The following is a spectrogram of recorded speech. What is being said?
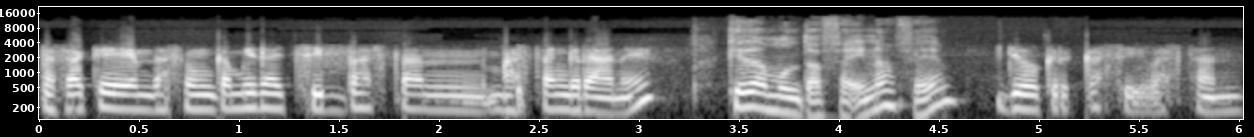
Passa que hem de fer un canvi de xip bastant, bastant gran, eh? Queda molta feina a fer? Jo crec que sí, bastant.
